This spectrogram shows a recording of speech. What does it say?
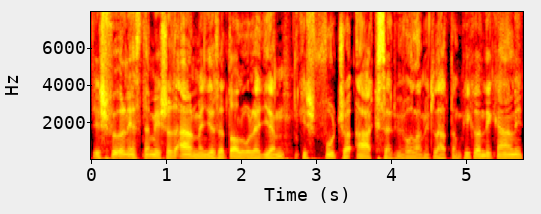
és fölnéztem, és az álmennyezet alól egy ilyen kis furcsa ágszerű valamit láttam kikandikálni,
